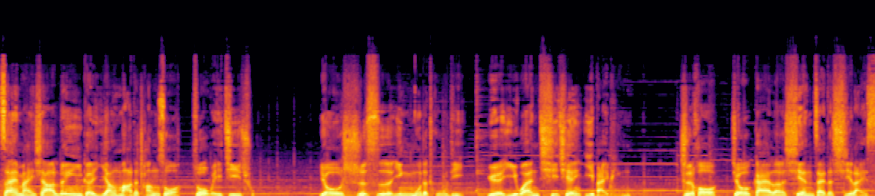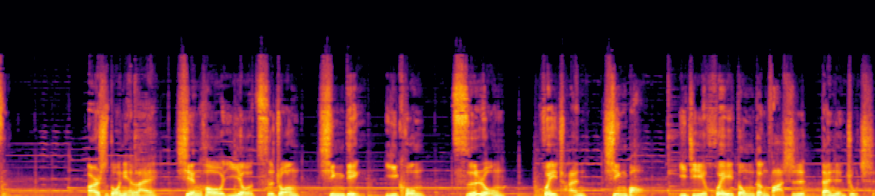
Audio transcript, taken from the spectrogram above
再买下另一个养马的场所作为基础，有十四英亩的土地，约一万七千一百平。之后就盖了现在的西来寺。二十多年来，先后已有慈庄、清定、一空。慈容、慧传、新宝以及慧东等法师担任住持。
